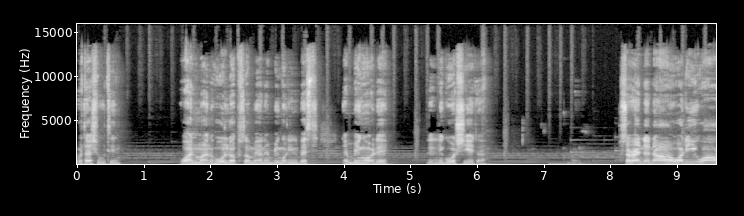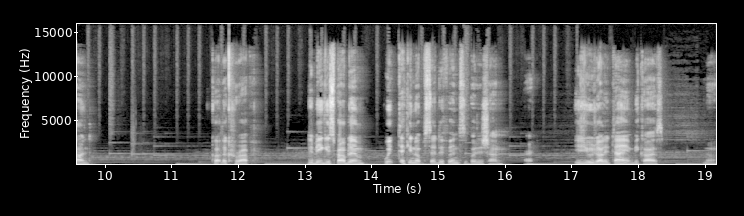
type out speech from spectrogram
with a shooting. One man hold up somewhere and then bring out the best, then bring out the, the negotiator. Surrender now, what do you want? Cut the crap. The biggest problem with taking up said defensive position right, is usually time because you know,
